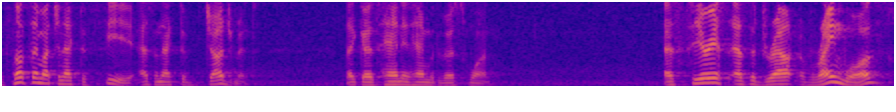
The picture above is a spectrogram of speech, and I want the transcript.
It's not so much an act of fear as an act of judgment that goes hand in hand with verse 1. As serious as the drought of rain was,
